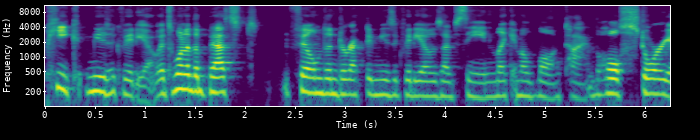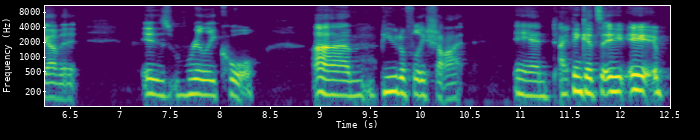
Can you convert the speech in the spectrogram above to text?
peak music video. It's one of the best filmed and directed music videos I've seen like in a long time. The whole story of it is really cool um, beautifully shot. And I think it's a, a,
